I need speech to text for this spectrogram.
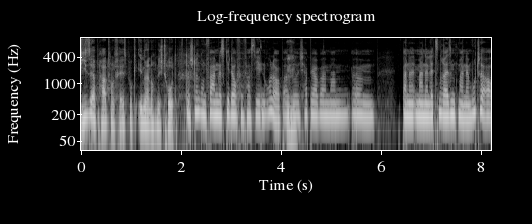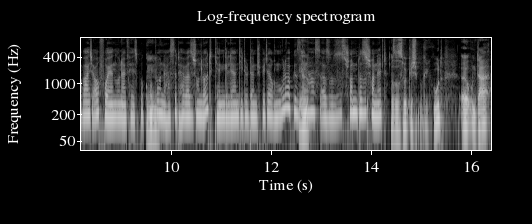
dieser Part von Facebook immer noch nicht tot. Das stimmt und vor allem, das geht auch für fast jeden Urlaub. Also Mhm. ich habe ja bei meinem, ähm, in meiner letzten Reise mit meiner Mutter war ich auch vorher in so einer Facebook-Gruppe Mhm. und da hast du teilweise schon Leute kennengelernt, die du dann später auch im Urlaub gesehen Ja. hast. Also das ist schon, das ist schon nett. Also es ist wirklich, wirklich gut. Äh, Und da,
